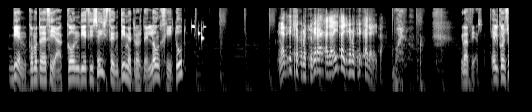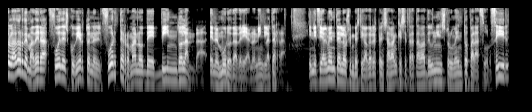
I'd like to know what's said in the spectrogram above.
Bien, como te decía, con 16 centímetros de longitud... Me has dicho que me estuviera calladita y yo me estoy calladita. Bueno, Gracias. El consolador de madera fue descubierto en el fuerte romano de Vindolanda, en el muro de Adriano, en Inglaterra. Inicialmente los investigadores pensaban que se trataba de un instrumento para zurcir,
